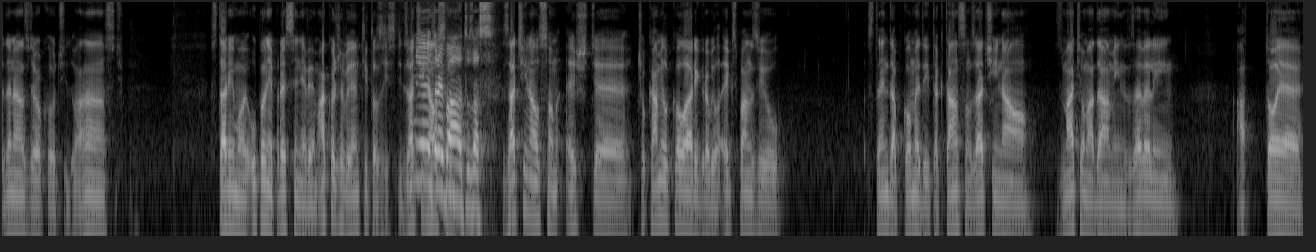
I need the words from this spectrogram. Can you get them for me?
11 rokov, či 12. Starý môj, úplne presne neviem. Akože viem ti to zistiť. Začínal Nie, treba, som, to zas. Začínal som ešte, čo Kamil Kolárik robil expanziu, stand-up komedy, tak tam som začínal s Maťom Adámin, s Evelín a to je,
